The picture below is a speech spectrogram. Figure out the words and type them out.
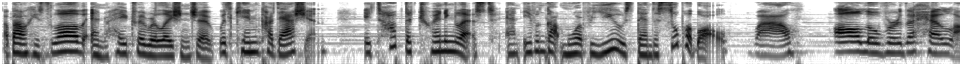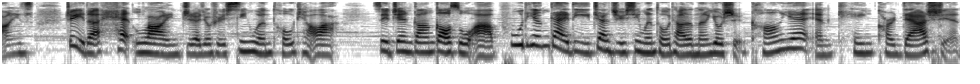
about his love and hatred relationship with Kim Kardashian. It topped the trending list and even got more views than the Super Bowl. Wow, all over the headlines. 这里的 headline 指的就是新闻头条啊。 所以 Jane 刚刚告诉我啊，铺天盖地占据新闻头条的呢，又是 Kanye and Kim Kardashian，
